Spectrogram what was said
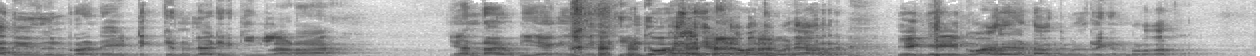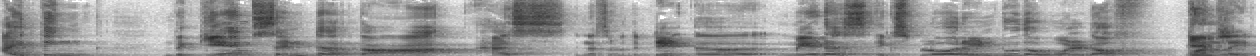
அது இதுன்றான் டேய் டெக்கன் விளையாடி இருக்கீங்களாடா ஏன்டா இப்படி? ஏங்க எங்க- எங்க வாயில ஏன்டா வந்து விளையாடுற? எங்க எங்க வாயில ஏன்டா வந்து விழுறீங்கன்னு தான் இருக்கும். ஐ திங்க் இந்த கேம் சென்டர் தான் ஹேஸ் என்ன சொல்றது made us explore into the world of online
